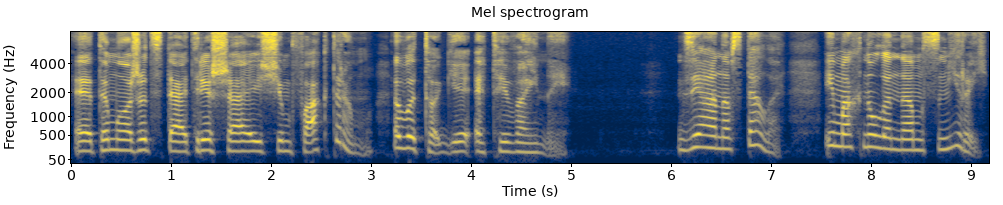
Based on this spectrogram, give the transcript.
это может стать решающим фактором в итоге этой войны». Диана встала и махнула нам с Мирой,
